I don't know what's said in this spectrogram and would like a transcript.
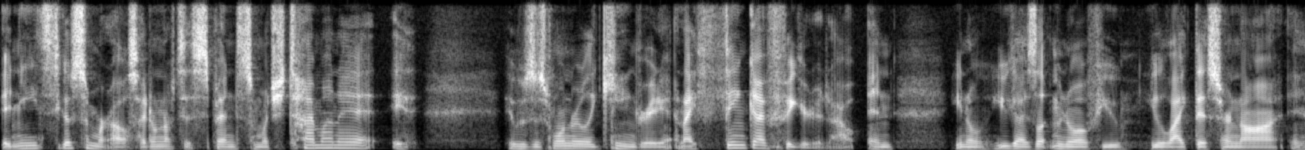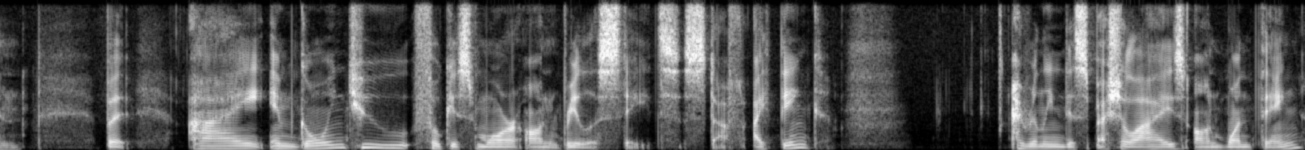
it needs to go somewhere else. I don't have to spend so much time on it. It, it was this one really key ingredient, and I think I figured it out. And you know, you guys let me know if you you like this or not. And but I am going to focus more on real estate stuff. I think I really need to specialize on one thing.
